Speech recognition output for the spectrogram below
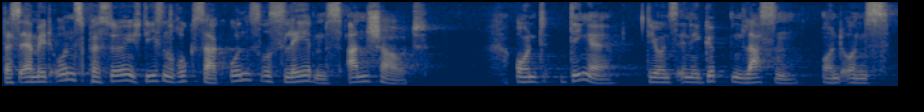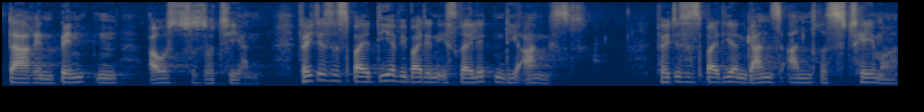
dass er mit uns persönlich diesen Rucksack unseres Lebens anschaut und Dinge, die uns in Ägypten lassen und uns darin binden, auszusortieren. Vielleicht ist es bei dir wie bei den Israeliten die Angst. Vielleicht ist es bei dir ein ganz anderes Thema,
